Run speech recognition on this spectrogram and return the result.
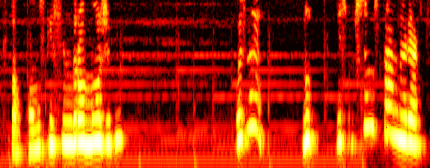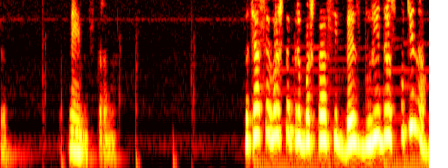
Стокхолмски синдром, може би? Кой знае? Но изключително странна реакция от нейна страна. Та тя се връща при баща си без дори дръскотина,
